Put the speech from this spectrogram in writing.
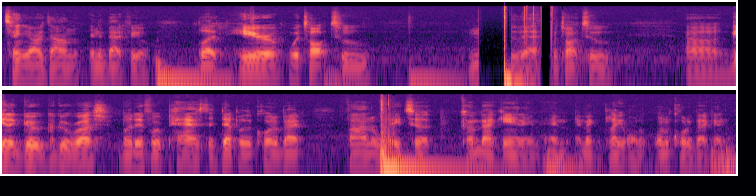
ten yards down in the backfield. But here we're taught to not do that. We're taught to uh, get a good, good, good rush. But if we're past the depth of the quarterback, find a way to come back in and, and, and make a play on, on the quarterback. And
